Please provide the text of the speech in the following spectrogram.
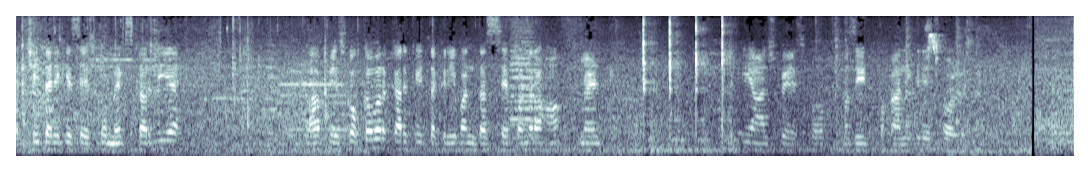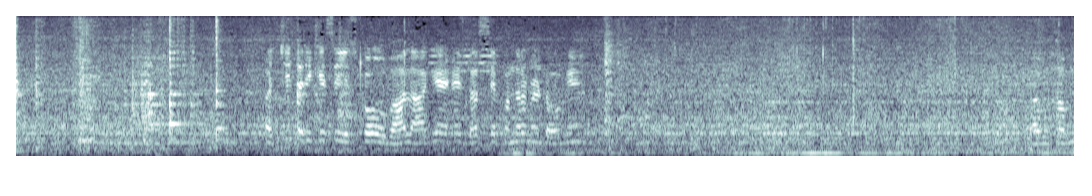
अच्छी तरीके से इसको मिक्स कर लिया आप इसको कवर करके तकरीबन 10 से 15 मिनट की आँच पे इसको मज़ीद पकाने के लिए छोड़ देते अच्छी तरीके से इसको उबाल आ गया है 10 से 15 मिनट हो गए हैं। अब हम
